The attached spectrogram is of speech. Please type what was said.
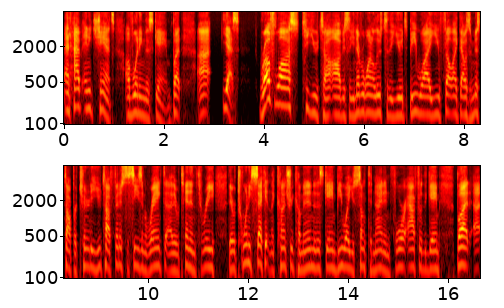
and have any chance of winning this game but uh, yes Rough loss to Utah. Obviously, you never want to lose to the Utes. BYU felt like that was a missed opportunity. Utah finished the season ranked. Uh, they were 10 and 3. They were 22nd in the country coming into this game. BYU sunk to 9 and 4 after the game. But uh,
